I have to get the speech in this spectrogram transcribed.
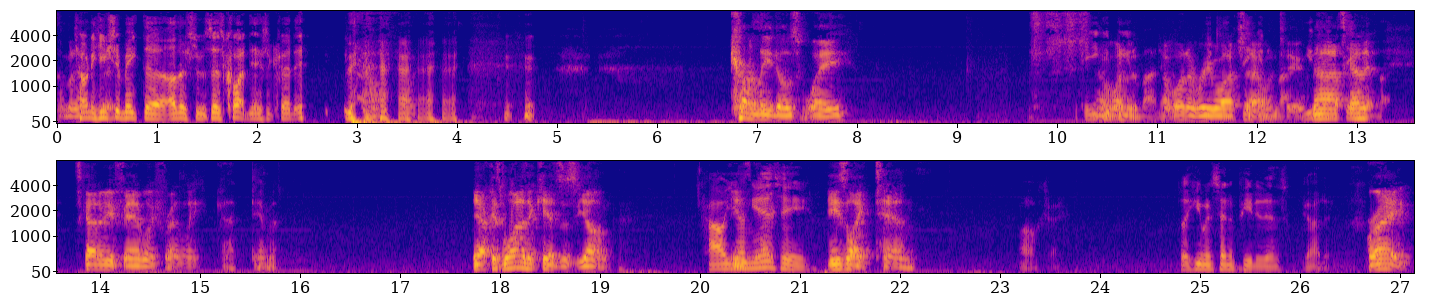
I'm gonna Tony, have he to- should make the other Suicide Squad the extra credit. Carlito's Way. I want to. about it. I want to rewatch that one about it. too. You No, keep it's got thinking to. It's got to be family friendly. God damn it. Yeah, because one of the kids is young. How He's young like- is he? He's like ten. Okay. So human centipede it is. Got it. Right.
